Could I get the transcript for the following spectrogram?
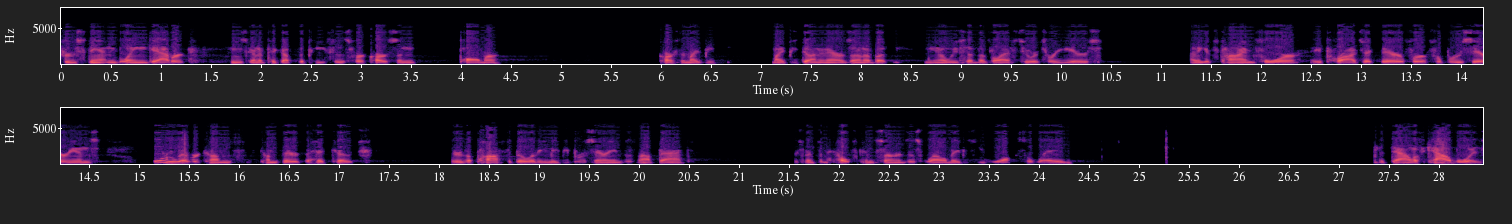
Drew Stanton, Blaine Gabbert, who's going to pick up the pieces for Carson Palmer. Carson might be might be done in Arizona, but you know we've said that the last two or three years. I think it's time for a project there for for Bruce Arians or whoever comes comes there as the head coach. There's a possibility maybe Bruce Arians is not back. There's been some health concerns as well. Maybe he walks away. The Dallas Cowboys.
